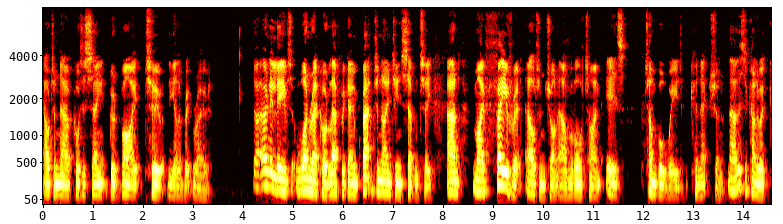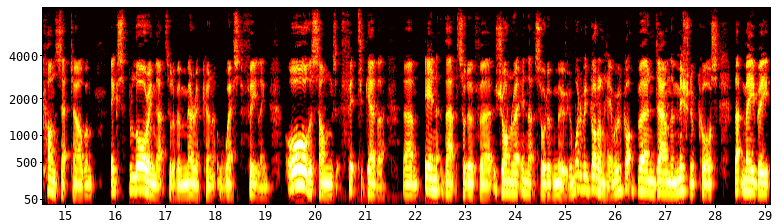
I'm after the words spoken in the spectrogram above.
Elton now, of course, is saying goodbye to the Yellow Brick Road. So it only leaves one record left. We're going back to 1970, and my favourite Elton John album of all time is Tumbleweed Connection. Now, this is kind of a concept album exploring that sort of American West feeling. All the songs fit together um, in that sort of uh, genre, in that sort of mood. And what have we got on here? We've got Burn Down the Mission, of course. That may be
